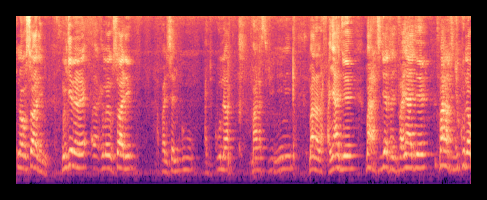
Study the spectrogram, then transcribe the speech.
tunauswali mwingine akimswali apandisha miguu ajikuna mara sijui nini mara anafanyaje mara sijui atajifanyaje mara atajikuna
